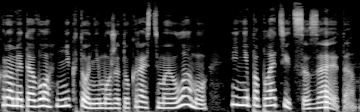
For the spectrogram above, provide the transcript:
Кроме того, никто не может украсть мою ламу и не поплатиться за это.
